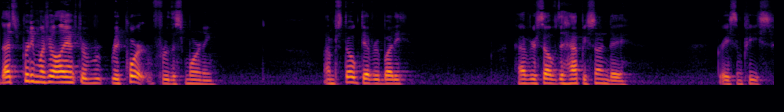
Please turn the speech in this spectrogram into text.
that's pretty much all I have to r- report for this morning. I'm stoked everybody. Have yourselves a happy Sunday. Grace and peace.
